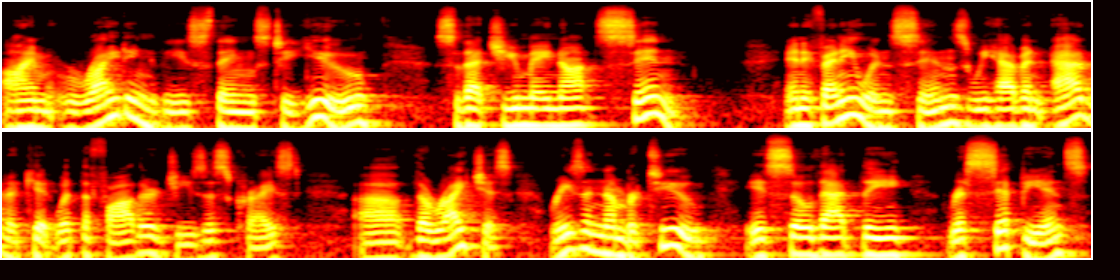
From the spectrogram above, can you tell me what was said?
I'm writing these things to you so that you may not sin. And if anyone sins, we have an advocate with the Father, Jesus Christ uh, the righteous. Reason number two is so that the recipients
